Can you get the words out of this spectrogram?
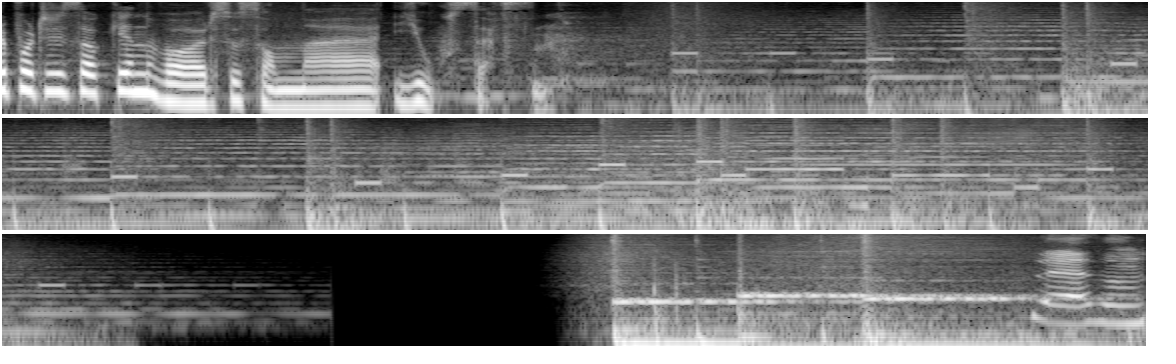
Reporter i saken var Susanne Josefsen. Sånn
